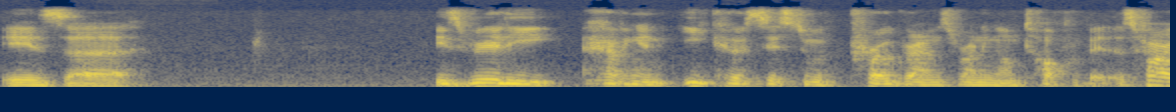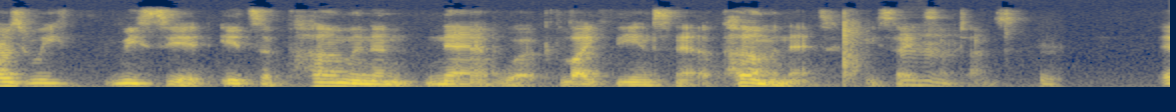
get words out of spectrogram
is uh, is really having an ecosystem of programs running on top of it. As far as we we see it, it's a permanent network, like the internet, a permanet we say Mhm. sometimes, Uh,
